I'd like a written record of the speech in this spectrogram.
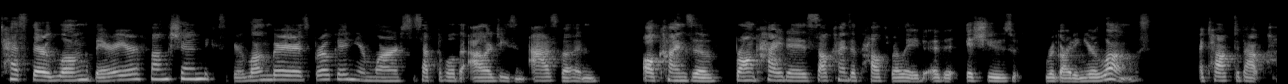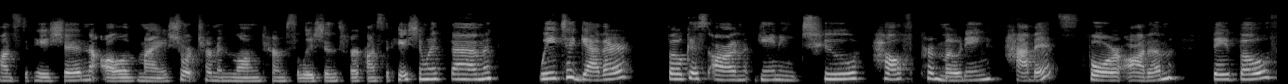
test their lung barrier function because if your lung barrier is broken, you're more susceptible to allergies and asthma and all kinds of bronchitis, all kinds of health related issues regarding your lungs. I talked about constipation, all of my short term and long term solutions for constipation with them. We together focused on gaining two health promoting habits for autumn. They both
